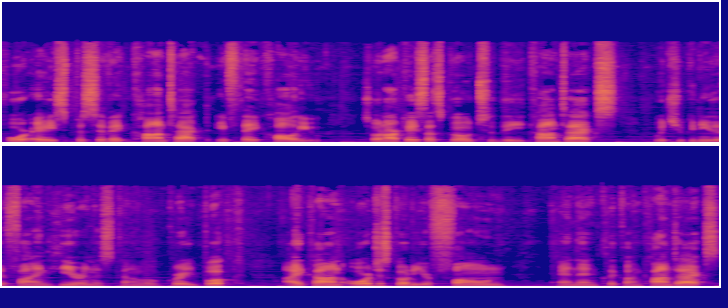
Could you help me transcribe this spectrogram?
for a specific contact if they call you. So in our case let's go to the contacts which you can either find here in this kind of little gray book icon or just go to your phone and then click on contacts.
